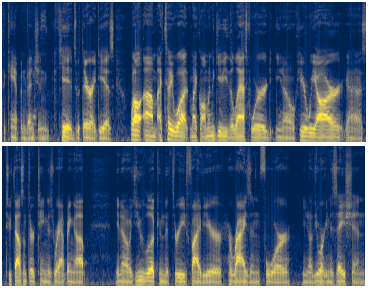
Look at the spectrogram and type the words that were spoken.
the camp invention yes. kids with their ideas. Well, um, I tell you what, Michael, I'm going to give you the last word. You know, here we are, uh, 2013 is wrapping up you know, as you look in the three to five year horizon for, you know, the organization,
